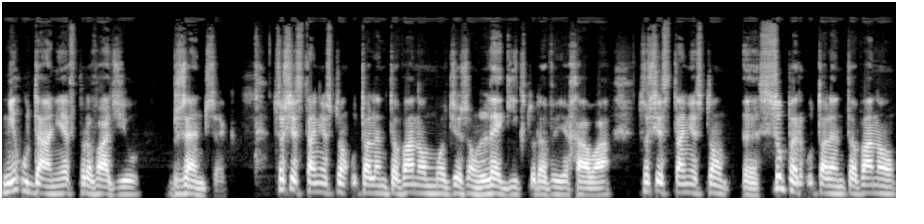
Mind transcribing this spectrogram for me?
nieudanie wprowadził Brzęczek. Co się stanie z tą utalentowaną młodzieżą Legii, która wyjechała? Co się stanie z tą e, super utalentowaną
